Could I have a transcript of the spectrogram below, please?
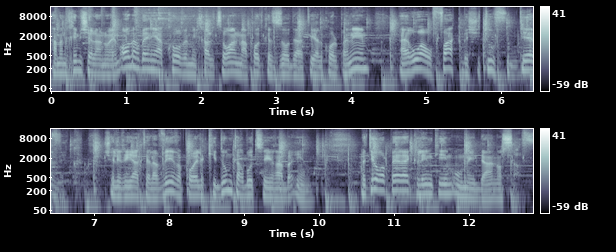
המנחים שלנו הם עומר בן יעקב ומיכל צורן מהפודקאסט זו דעתי על כל פנים. האירוע הופק בשיתוף דבק של עיריית תל אביב, הפועל לקידום תרבות צעירה בעיר. בתיאור הפרק לינקים ומידע נוסף.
